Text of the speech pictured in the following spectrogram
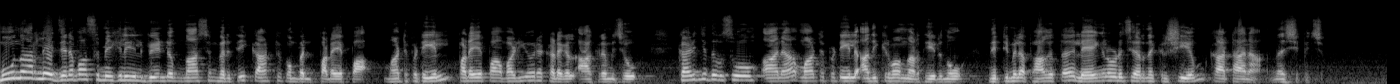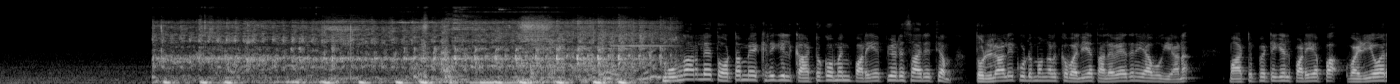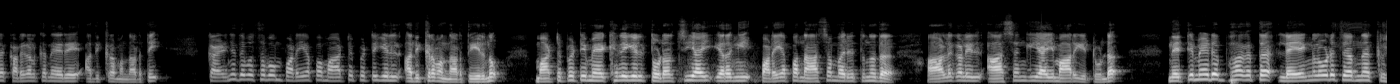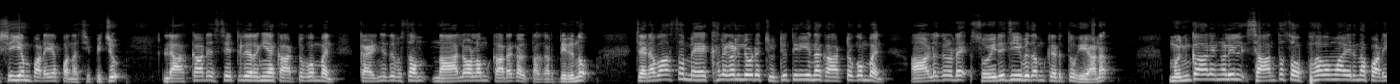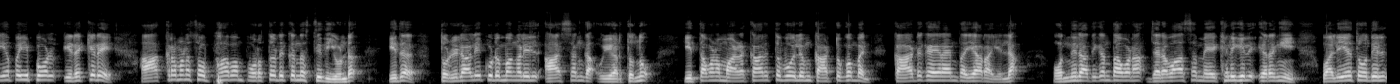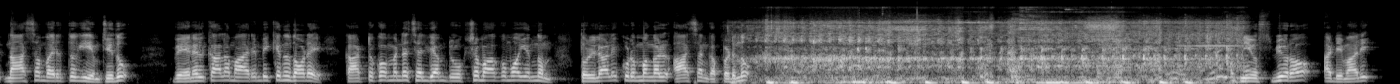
മൂന്നാറിലെ ജനവാസ മേഖലയിൽ വീണ്ടും നാശം വരുത്തി കാട്ടുകൊമ്പൻ പടയപ്പ. മാട്ടുപ്പെട്ടിയിൽ പടയപ്പ വഴിയോര കടകൾ ആക്രമിച്ചു. കഴിഞ്ഞ ദിവസവും ആന മാട്ടുപ്പെട്ടിയിൽ അതിക്രമം നടത്തിയിരുന്നു. നെറ്റിമല ഭാഗത്ത് ലയങ്ങളോട് ചേർന്ന കൃഷിയും കാട്ടാന നശിപ്പിച്ചു. മൂന്നാറിലെ തോട്ടം മേഖലയിൽ കാട്ടുകൊമ്പൻ പടയപ്പയുടെ സാന്നിധ്യം തൊഴിലാളി കുടുംബങ്ങൾക്ക് വലിയ തലവേദനയാവുകയാണ്. മാട്ടുപ്പെട്ടിയിൽ പടയപ്പ വഴിയോര കടകൾക്ക് നേരെ അതിക്രമം നടത്തി. കഴിഞ്ഞ ദിവസവും പടയപ്പ മാട്ടുപ്പെട്ടിയിൽ അതിക്രമം നടത്തിയിരുന്നു. മാട്ടുപ്പെട്ടി മേഖലയിൽ തുടർച്ചയായി ഇറങ്ങി പടയപ്പ നാശം വരുത്തുന്നത് ആളുകളിൽ ആശങ്കയായി മാറിയിട്ടുണ്ട്. നെറ്റിമേട് ഭാഗത്ത് ലയങ്ങളോട് ചേർന്ന് കൃഷിയും പടയപ്പ നശിപ്പിച്ചു. ലാക്കാട് എസ്റ്റേറ്റിൽ ഇറങ്ങിയ കാട്ടുകൊമ്പൻ കഴിഞ്ഞ ദിവസം നാലോളം കടകൾ തകർത്തിരുന്നു. ജനവാസ മേഖലകളിലൂടെ ചുറ്റിത്തിരിയുന്ന കാട്ടുകൊമ്പൻ ആളുകളുടെ സ്വൈരജീവിതം കെടുത്തുകയാണ്. മുൻകാലങ്ങളിൽ ശാന്ത സ്വഭാവമായിരുന്ന പടയപ്പ ഇപ്പോൾ ഇടയ്ക്കിടെ ആക്രമണ സ്വഭാവം പുറത്തെടുക്കുന്ന സ്ഥിതിയുണ്ട്. ഇത് തൊഴിലാളി കുടുംബങ്ങളിൽ ആശങ്ക ഉയർത്തുന്നു. ഇത്തവണ മഴക്കാലത്ത് പോലും കാട്ടുകൊമ്പൻ കാട് കയറാൻ തയ്യാറായില്ല. ഒന്നിലധികം തവണ ജനവാസ മേഖലയിൽ ഇറങ്ങി വലിയ തോതിൽ നാശം വരുത്തുകയും ചെയ്തു. വേനൽക്കാലം ആരംഭിക്കുന്നതോടെ കാട്ടുകൊമ്പന്റെ ശല്യം രൂക്ഷമാകുമോ എന്നും തൊഴിലാളി കുടുംബങ്ങൾ ആശങ്കപ്പെടുന്നു. News bureau Adimali.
